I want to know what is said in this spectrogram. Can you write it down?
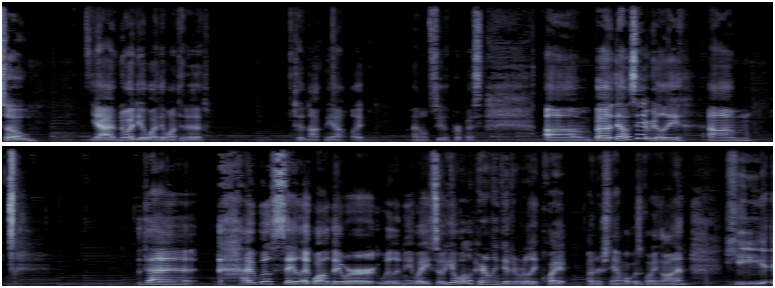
so yeah, I have no idea why they wanted to to knock me out. Like, I don't see the purpose. Um, but that was it really. Um, then I will say, like, while they were wheeling me away, so Yoel apparently didn't really quite understand what was going on. He,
